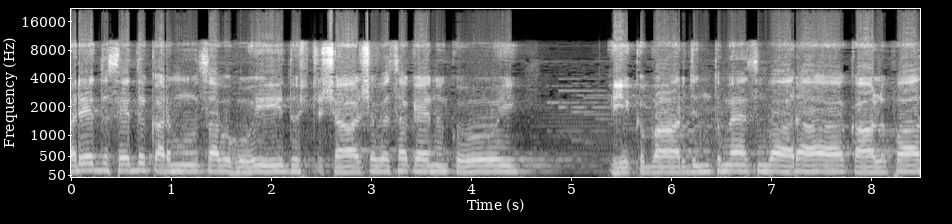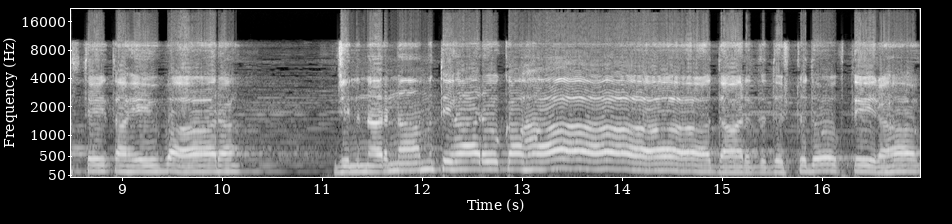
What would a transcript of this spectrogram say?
ਰਿੱਧ ਸਿੱਧ ਕਰਮੂ ਸਭ ਹੋਈ, ਦੁਸ਼ਟ ਸ਼ਾਸਵ ਸਕੈ ਨ ਕੋਈ। ਏਕ ਬਾਰ ਜਿਨ ਤੁਮੈ ਸੰਭਾਰਾ, ਕਾਲ ਫਾਸਤੇ ਤਾਹੇ ਉਬਾਰਾ ਜਿਨ ਨਰ ਨਾਮ ਤਿਹਾਰੋ ਕਹਾ, ਦਾਰਦ ਦੁਸ਼ਟ ਦੋਖ ਤੇ ਰਹਾ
